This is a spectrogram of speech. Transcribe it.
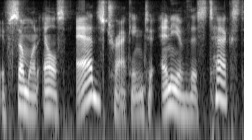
If someone else adds tracking to any of this text,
